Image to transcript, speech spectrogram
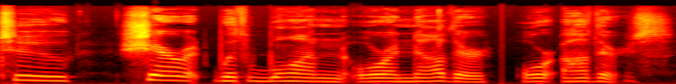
to share it with one or another or others.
